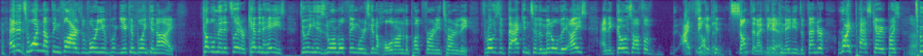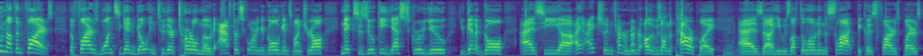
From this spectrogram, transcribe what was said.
net, and it's one nothing Flyers before you you can blink an eye. Couple minutes later, Kevin Hayes doing his normal thing where he's going to hold onto the puck for an eternity, throws it back into the middle of the ice, and it goes off of I think Something. Can- something. I think a Canadian defender right past Carey Price. Two nothing Flyers. The Flyers once again go into their turtle mode after scoring a goal against Montreal. Nick Suzuki, yes, screw you. You get a goal as he. Uh, I actually I'm trying to remember. Oh, it was on the power play as uh, he was left alone in the slot because Flyers players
